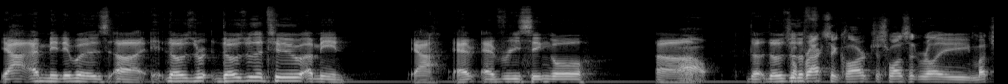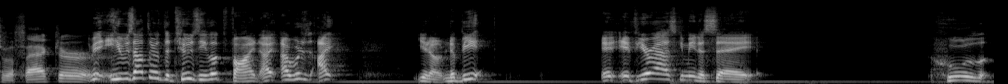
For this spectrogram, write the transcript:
yeah, I mean, it was uh, those were those were the two. I mean, yeah, every single. Um, wow. The, those so are the Braxton Clark just wasn't really much of a factor. Or? I mean, he was out there at the twos. He looked fine. I, I would, I, you know, Nabi. If you're asking me to say who,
